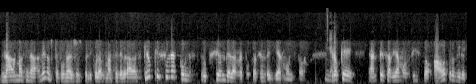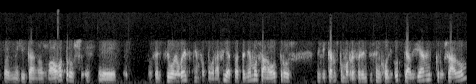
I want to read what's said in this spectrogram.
Nada más y nada menos, que fue una de sus películas más celebradas. Creo que es una construcción de la reputación de Guillermo del Toro. Creo que antes habíamos visto a otros directores mexicanos o a otros, este, pues el en fotografía, teníamos a otros mexicanos como referentes en Hollywood que habían cruzado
